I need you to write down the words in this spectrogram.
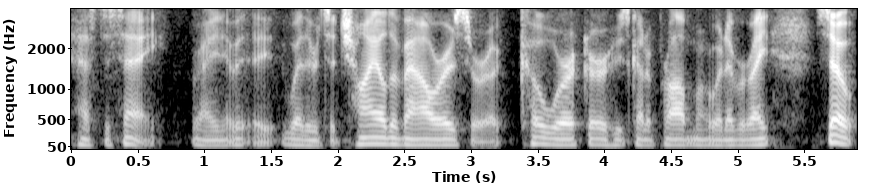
has to say, right? Whether it's a child of ours or a coworker who's got a problem or whatever, right? So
